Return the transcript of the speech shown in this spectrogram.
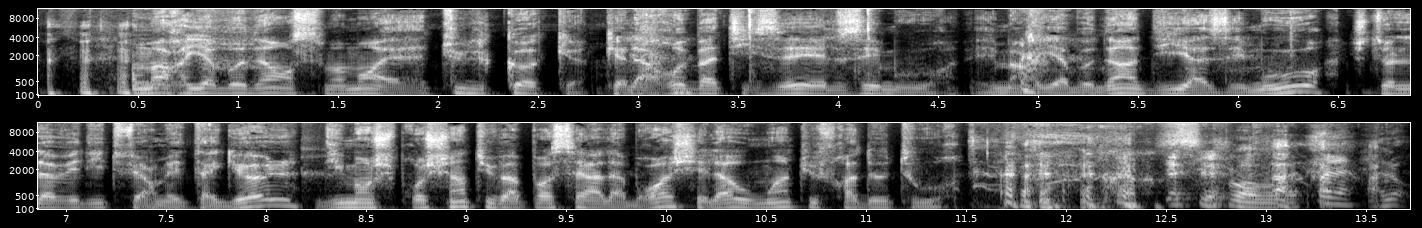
Maria Baudin, en ce moment, elle tue le coq, qu'elle a rebaptisé Zemmour. Et Maria Baudin dit à Zemmour Je te l'avais dit de fermer ta gueule. Dimanche prochain, tu vas passer à la broche et là, au moins, tu feras deux tours. C'est pas vrai. Alors,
